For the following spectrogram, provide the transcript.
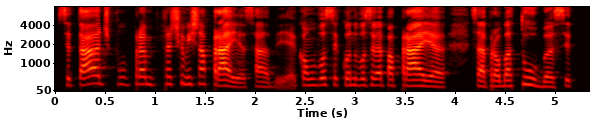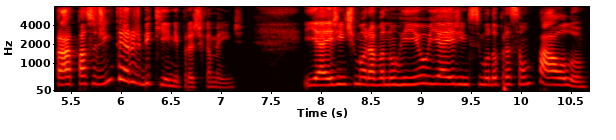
você tá, tipo, pra, praticamente na praia, sabe? É como você, quando você vai pra praia, sabe, pra Ubatuba, você pra, passa o dia inteiro de biquíni, praticamente. E aí a gente morava no Rio e aí a gente se mudou pra São Paulo.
